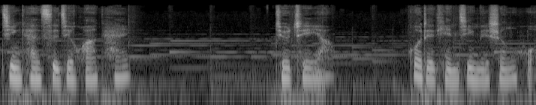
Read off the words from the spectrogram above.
静看四季花开。就这样。过着恬静的生活，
